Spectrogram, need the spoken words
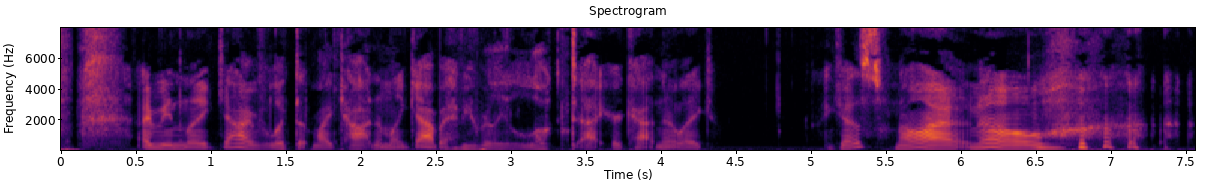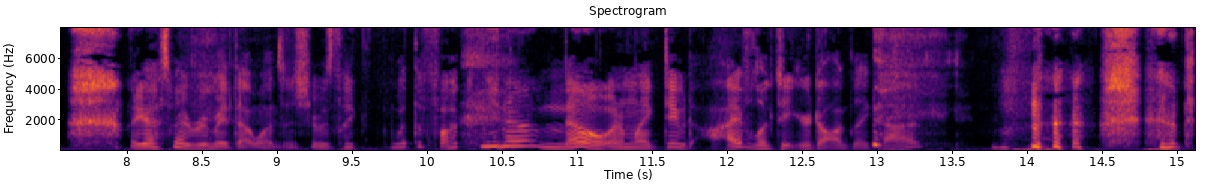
I mean, like, yeah, I've looked at my cat, and I'm like, yeah, but have you really looked at your cat? And they're like, I guess not, no. like, I asked my roommate that once, and she was like, what the fuck, Mina? No. And I'm like, dude, I've looked at your dog like that.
